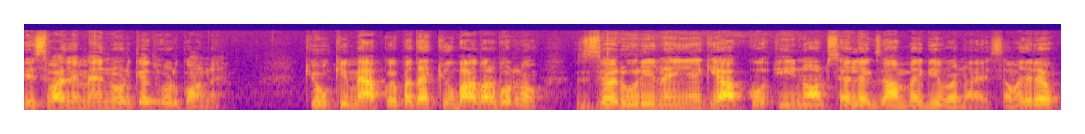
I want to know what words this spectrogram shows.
इस वाले में एनोड कैथोड कौन है? क्योंकि मैं आपको पता है, क्यों बार बार बोल रहा हूँ? ज़रूरी नहीं है कि आपको ई नॉट सेल एग्ज़ाम में गिवन आए। समझ रहे हो?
